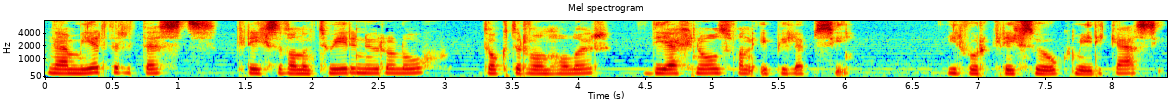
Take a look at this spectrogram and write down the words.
Na meerdere tests kreeg ze van een tweede neuroloog, dokter Van Holler, de diagnose van epilepsie. Hiervoor kreeg ze ook medicatie.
